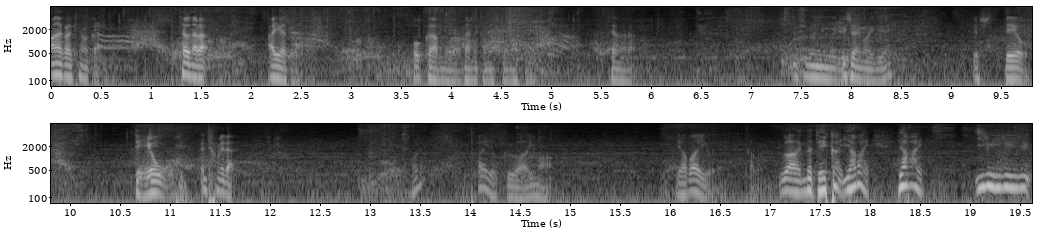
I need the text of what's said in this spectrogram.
穴から来たのか。さよなら。ありがとう。僕はもうダメかもしれません。さよなら後ろにもいる。後ろにもいるねよし出よう。出よう。ダメだ。あれ？体力は今やばいよね多分。うわなでかい。やばい。やばい。いるいるいる。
